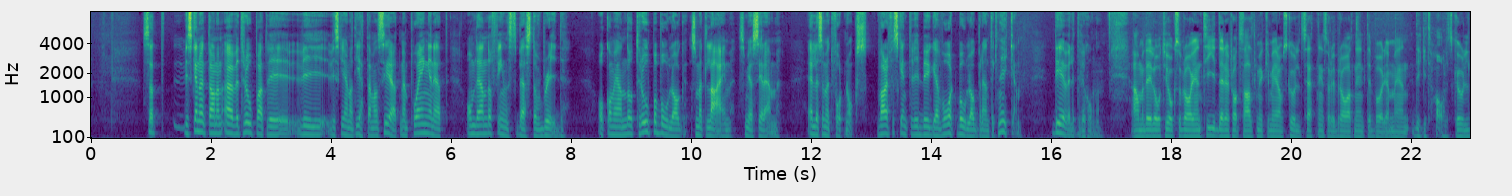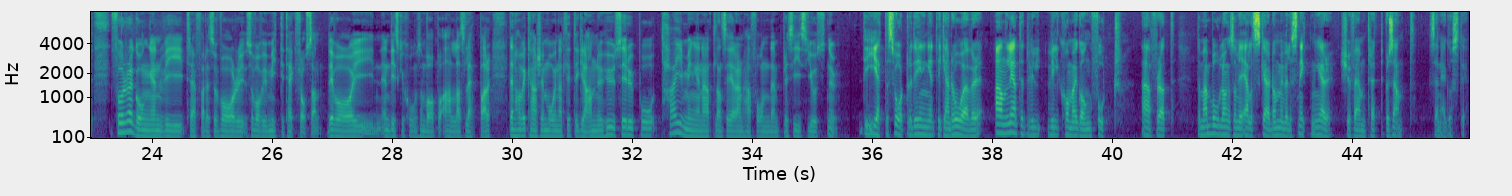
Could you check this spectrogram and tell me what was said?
Så att vi ska nog inte ha någon övertro på att vi, vi, vi ska göra något jätteavancerat, men poängen är att om det ändå finns best of breed och om vi ändå tror på bolag som ett Lime som gör CRM eller som ett Fortnox, varför ska inte vi bygga vårt bolag på den tekniken? Det är väl lite visionen. Ja men det låter ju också bra i en tid där det pratas allt mycket mer om skuldsättning så det är bra att ni inte börjar med en digital skuld. Förra gången vi träffades så var, så var vi mitt i techfrossan. Det var en diskussion som var på allas läppar. Den har vi kanske mojnat lite grann nu. Hur ser du på tajmingen att lansera den här fonden precis just nu? Det är jättesvårt och det är inget vi kan rå över. Anledningen till att vi vill komma igång fort är för att de här bolagen som vi älskar, de är väl i snitt ner 25-30% sen i augusti.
